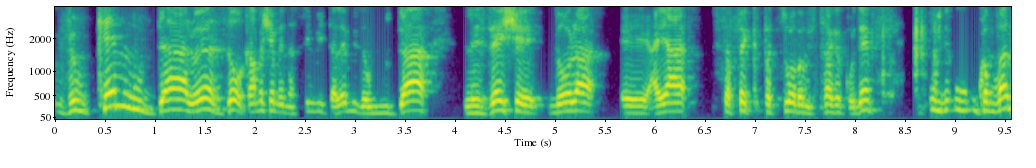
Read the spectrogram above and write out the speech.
והוא כן מודע, לא יעזור, כמה שמנסים להתעלם מזה, הוא מודע לזה שנולה אה, היה ספק פצוע במשחק הקודם. הוא, הוא, הוא כמובן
